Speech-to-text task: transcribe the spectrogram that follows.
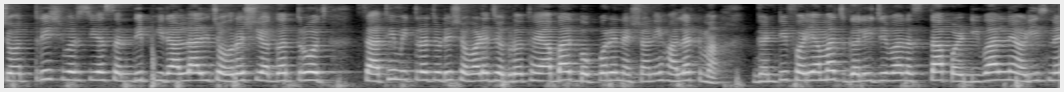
ચોત્રીસ વર્ષીય સંદીપ હીરાલાલ ચૌરસિયા ગત રોજ સાથી મિત્ર જોડે સવારે ઝઘડો થયા બાદ બપોરે નશાની હાલતમાં ઘંટી ફળિયામાં જ ગલી જેવા રસ્તા પર દિવાલને અડીસને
